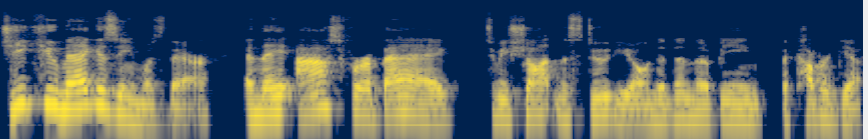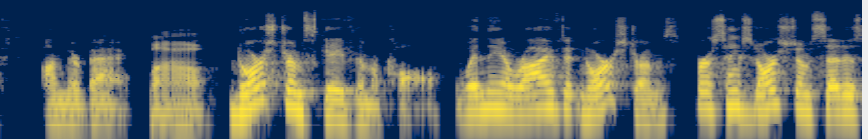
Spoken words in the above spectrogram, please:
GQ magazine was there, and they asked for a bag to be shot in the studio, and it ended up being the cover gift on their bag. Wow. Nordstrom's gave them a call. When they arrived at Nordstrom's, first things Nordstrom said is,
